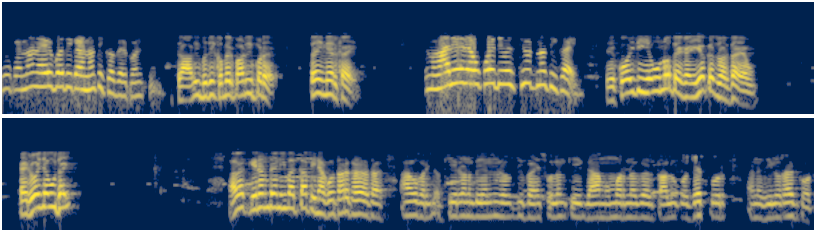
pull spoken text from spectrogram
શું પણ મને એવી બધી કાઈ નથી ખબર પડતી. તો આવી બધી ખબર પાડવી પડે. તઈ મેર ખાય. મારી એવું આવું કોઈ દિવસ થયું જ નથી કાંઈ. એ કોઈ દી એવું ન થાય કઈ એક જ વાર થાય આવું. કઈ રોજ એવું થાય? હવે કિરણબેન ઈ વાત કાપી નાખો. તારે આ ઉપર કિરણબેન રવજીભાઈ સોલંકી ગામ ઉમરનગર તાલુકો જેતપુર અને જિલ્લો રાજકોટ.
